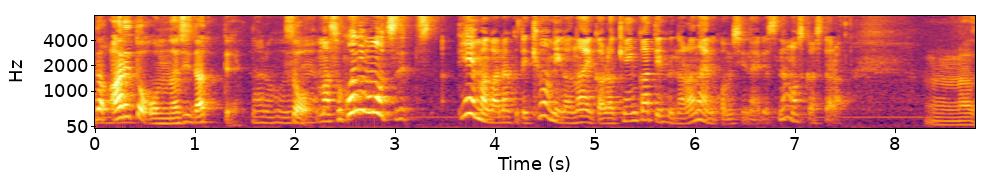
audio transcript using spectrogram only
だからあれと同じだって。なるほど、ね、そう。まあそこにもうつつテーマがなくて興味がないから喧嘩っていうふうにならないのかもしれないですねもしかしたら。うん難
